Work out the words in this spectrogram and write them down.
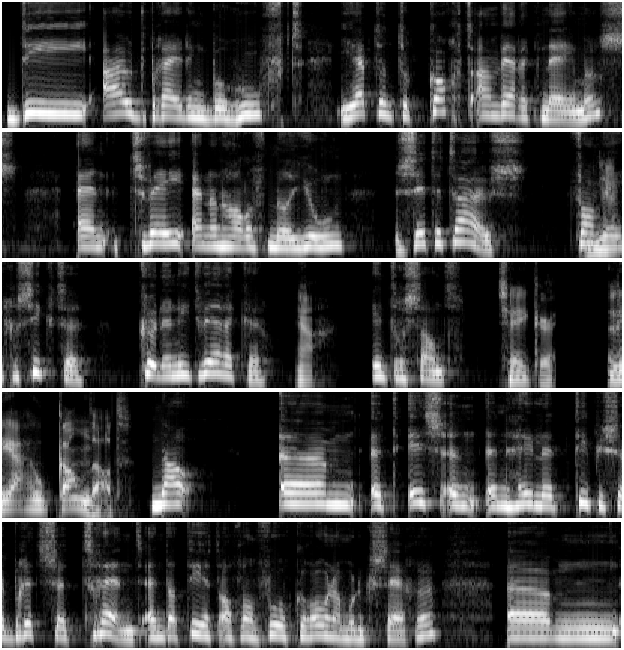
die uitbreiding behoeft. Je hebt een tekort aan werknemers. En 2,5 miljoen zitten thuis vanwege ja. ziekte, kunnen niet werken. Ja. Interessant. Zeker. Lia, hoe kan dat? Nou, um, het is een, een hele typische Britse trend. En dateert al van voor corona, moet ik zeggen. Um,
